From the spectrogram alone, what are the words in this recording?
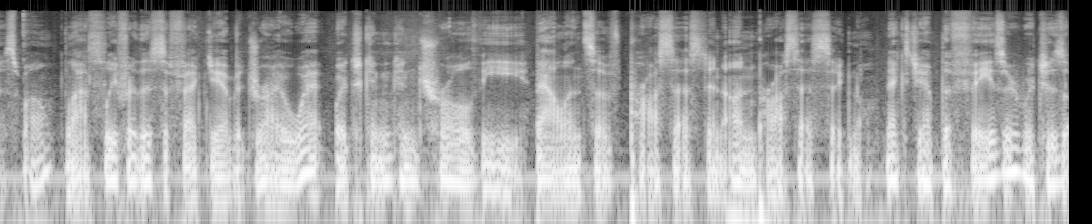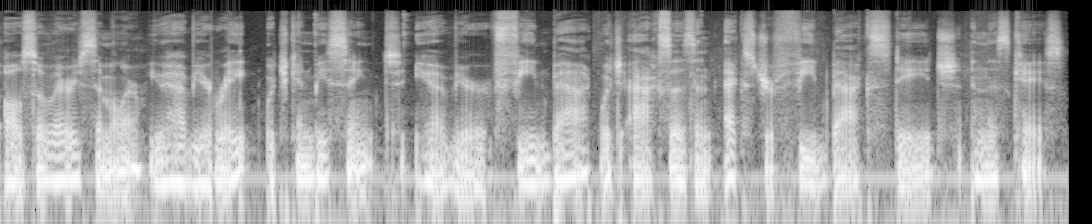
as well. Lastly, for this effect, you have a dry wet, which can control the balance of processed and unprocessed signal. Next, you have the phaser, which is also very similar. You have your rate, which can be synced. You have your feedback, which acts as an extra feedback stage in this case.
